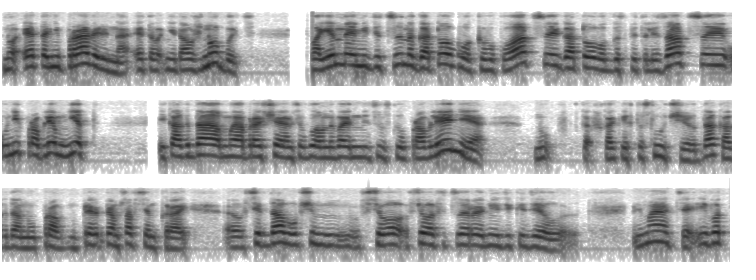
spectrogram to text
Но это неправильно, этого не должно быть. Военная медицина готова к эвакуации, готова к госпитализации, у них проблем нет. И когда мы обращаемся в Главное военно-медицинское управление, ну, в каких-то случаях, да, когда, ну, правда, ну, прям совсем край, э, всегда, в общем, все, все офицеры медики делают. Понимаете? И вот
